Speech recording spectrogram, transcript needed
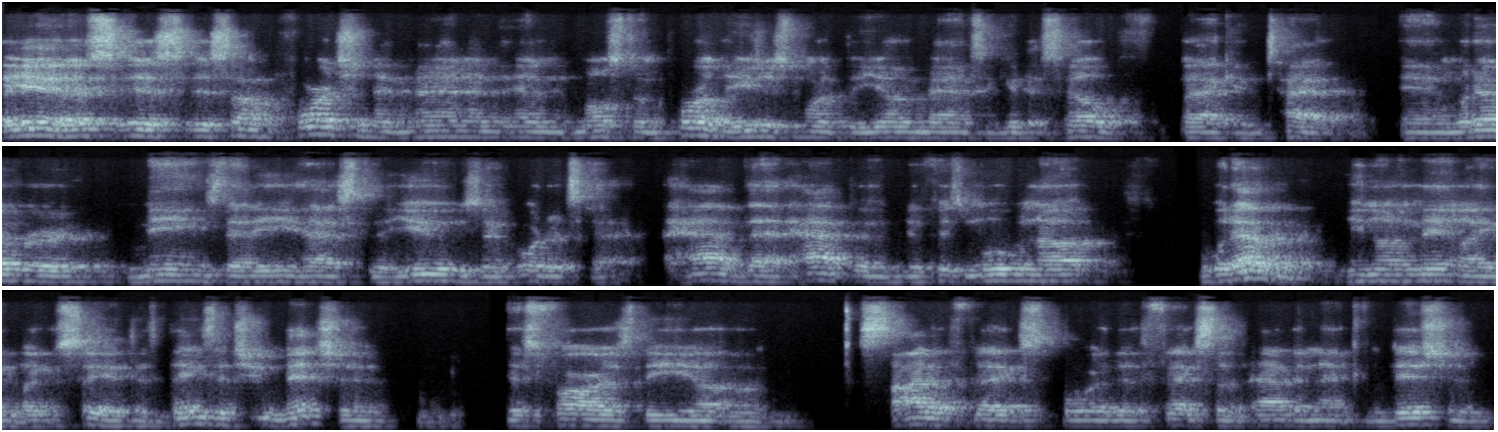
Yeah, it's it's it's unfortunate, man, and and most importantly, you just want the young man to get his health back intact, and whatever means that he has to use in order to have that happen. If it's moving up, whatever, you know what I mean. Like like I said, the things that you mentioned as far as the um, side effects or the effects of having that condition,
